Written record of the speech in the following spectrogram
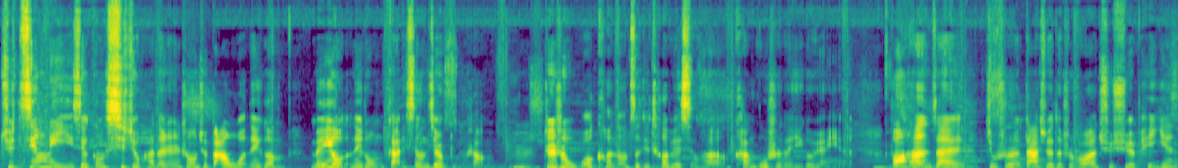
去经历一些更戏剧化的人生，去把我那个没有的那种感性劲儿补上。嗯。这是我可能自己特别喜欢看故事的一个原因，嗯。包含在就是大学的时候啊，去学配音，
